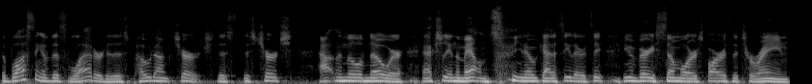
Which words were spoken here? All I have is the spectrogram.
the blessing of this letter to this podunk church, this, this church out in the middle of nowhere, actually in the mountains, you know, we kind of see there, it's even very similar as far as the terrain.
